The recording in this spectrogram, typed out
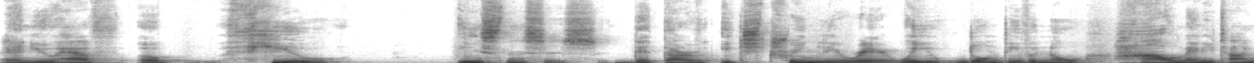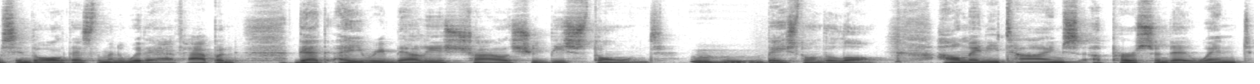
and you have a few instances that are extremely rare we don't even know how many times in the old testament would have happened that a rebellious child should be stoned based on the law how many times a person that went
